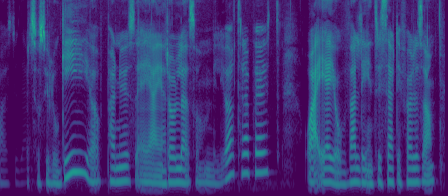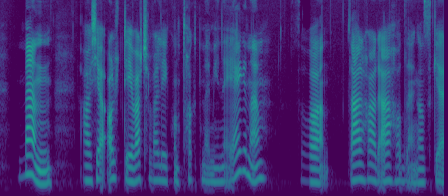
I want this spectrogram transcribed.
har studert sosiologi, og per nå så er jeg i en rolle som miljøterapeut. Og jeg er jo veldig interessert i følelser. Men jeg har ikke alltid vært så veldig i kontakt med mine egne. Så der har jeg hatt en ganske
